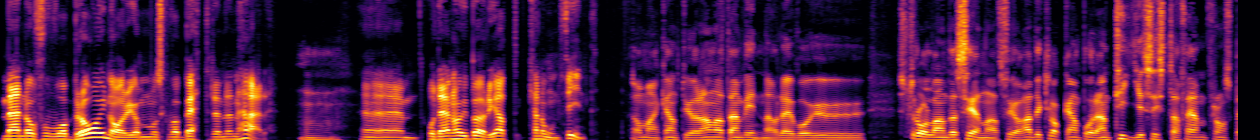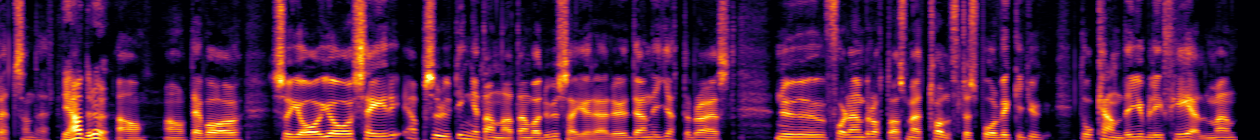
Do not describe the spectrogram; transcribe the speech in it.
Men de får vara bra i Norge om de ska vara bättre än den här. Mm. Ehm, och den har ju börjat kanonfint. Ja, man kan inte göra annat än vinna och det var ju strålande senast, för jag hade klockan på den tio sista fem från spetsen där. Det hade du? Ja, ja det var... Så jag, jag säger absolut inget annat än vad du säger här. Den är jättebra häst. Nu får den brottas med ett tolfte spår, vilket ju, då kan det ju bli fel. Men,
